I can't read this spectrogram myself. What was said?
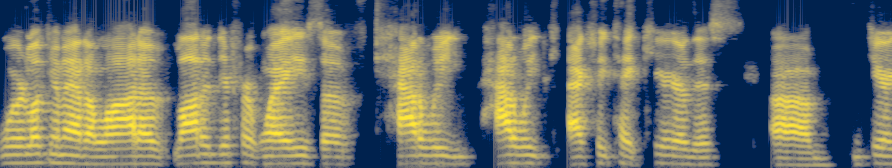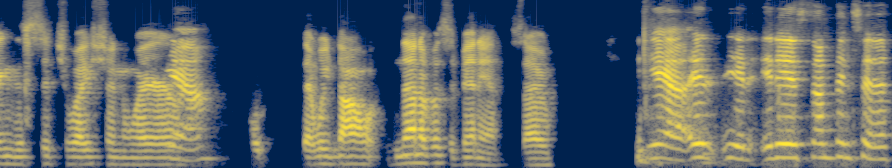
we're looking at a lot of lot of different ways of how do we how do we actually take care of this um, during this situation where yeah. That we don't none of us have been in. So yeah, it, it, it is something to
